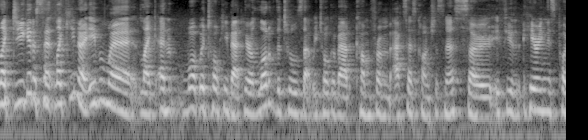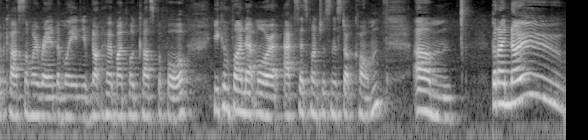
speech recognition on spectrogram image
like do you get a sense like you know even where like and what we're talking about here a lot of the tools that we talk about come from access consciousness. So if you're hearing this podcast somewhere randomly and you've not heard my podcast before you can find out more at accessconsciousness.com um, but i know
